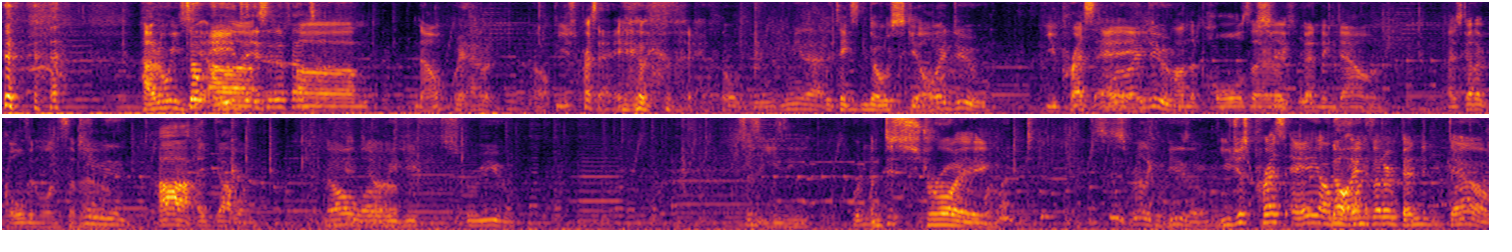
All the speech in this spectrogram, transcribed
How do we? So uh, AIDS isn't offensive? Um, no. Wait, I don't. Oh, You just press A. oh, give, give me that. it takes no What do I do? You press A what do I do? on the poles that are like bending down. I just got a golden one somehow. Give me. The, ha! I got one. No. Waluigi, screw you. This is easy. I'm destroying. What? This is really confusing. You just press A on No, the ones that are bended down.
